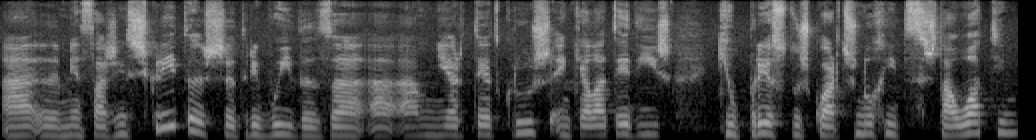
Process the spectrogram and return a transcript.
Há uh, mensagens escritas atribuídas à, à, à mulher Ted Cruz, em que ela até diz que o preço dos quartos no Ritz está ótimo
